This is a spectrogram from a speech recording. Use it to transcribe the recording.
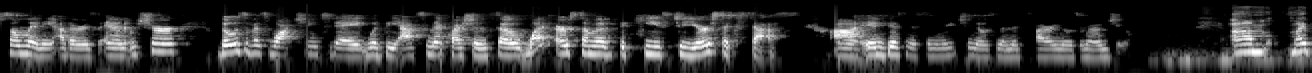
so many others, and I'm sure those of us watching today would be asking that question. So, what are some of the keys to your success uh, in business and reaching those and inspiring those around you? Um, my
